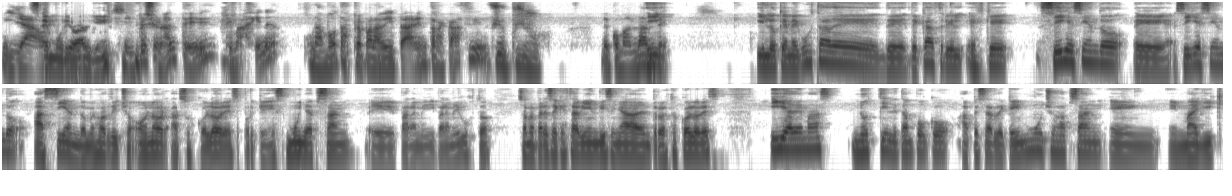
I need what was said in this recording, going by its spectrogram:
y ya, se murió alguien. Es impresionante, ¿eh? ¿Te imaginas? Unas botas preparaditas, entra Catherine, de comandante. Y, lo que me gusta de, de, Catherine es que sigue siendo, eh, sigue siendo, haciendo, mejor dicho, honor a sus colores, porque es muy Epsan eh, para, mí, para mi gusto. O sea, me parece que está bien diseñada dentro de estos colores. Y además no tiene tampoco, a pesar de que hay muchos Absan en, Magic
